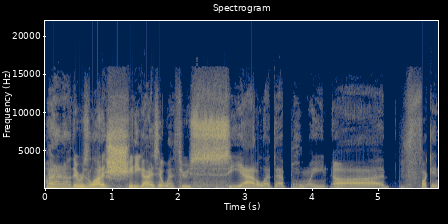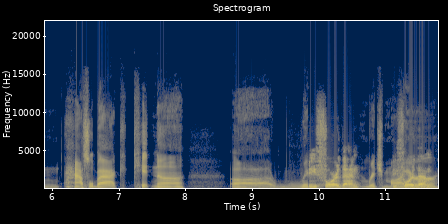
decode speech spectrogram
I don't know. There was a lot of shitty guys that went through Seattle at that point. Uh, fucking Hasselbeck, Kitna, uh, Rick, Before then, Rich Mirer. before then,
